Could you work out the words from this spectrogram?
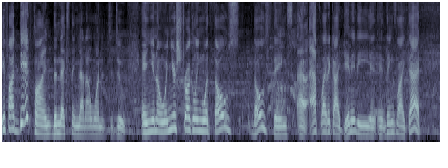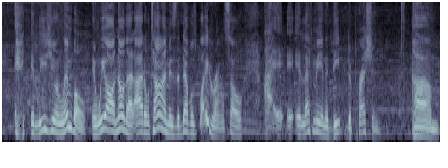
if I did find the next thing that I wanted to do. And you know, when you're struggling with those those things, uh, athletic identity and, and things like that, it leaves you in limbo. And we all know that idle time is the devil's playground. So I, it, it left me in a deep depression. Um,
